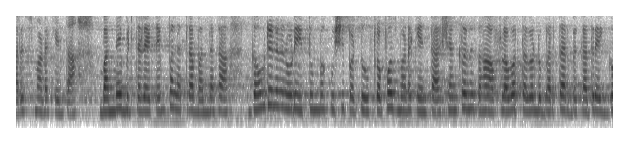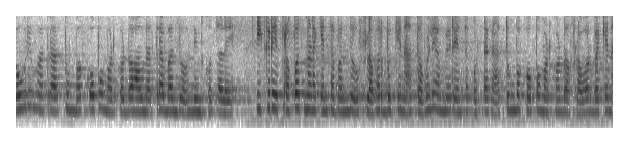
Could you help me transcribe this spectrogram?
ಅರೆಸ್ಟ್ ಮಾಡೋಕ್ಕೆ ಅಂತ ಬಂದೇ ಬಿಡ್ತಾಳೆ. ಟೆಂಪಲ್ ಹತ್ರ ಬಂದಾಗ ಗೌರಿನ ನೋಡಿ ತುಂಬ ಖುಷಿಪಟ್ಟು ಪ್ರಪೋಸ್ ಮಾಡೋಕ್ಕೆ ಅಂತ ಶಂಕರನು ಸಹ ಫ್ಲವರ್ ತಗೊಂಡು ಬರ್ತಾ ಇರಬೇಕಾದ್ರೆ ಗೌರಿ ಮಾತ್ರ ತುಂಬ ಕೋಪ ಮಾಡಿಕೊಂಡು ಅವನ ಹತ್ರ ಬಂದು ನಿಂತ್ಕೋತಾಳೆ. ಈ ಕಡೆ ಪ್ರಪೋಸ್ ಮಾಡೋಕ್ಕೆ ಅಂತ ಬಂದು ಫ್ಲವರ್ ಬೊಕ್ಕೆನ ತಗೊಳ್ಳಿ ಅಮ್ಮೇರಿ ಅಂತ ಕೊಟ್ಟಾಗ ತುಂಬ ಕೋಪ ಮಾಡಿಕೊಂಡು ಆ ಫ್ಲವರ್ ಬೊಕ್ಕೆನ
